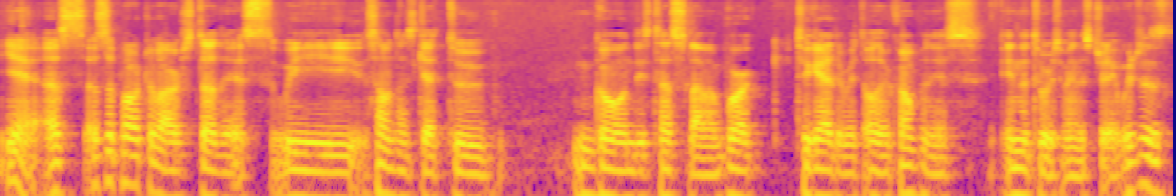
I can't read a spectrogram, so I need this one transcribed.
Yeah, as as a part of our studies, we sometimes get to go on this test lab and work together with other companies in the tourism industry, which is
